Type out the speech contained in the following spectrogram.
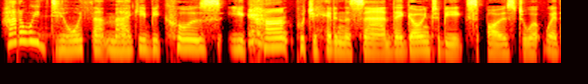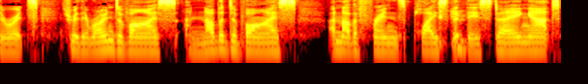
How do we deal with that, Maggie? Because you can't put your head in the sand. They're going to be exposed to it, whether it's through their own device, another device, another friend's place that they're staying at.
